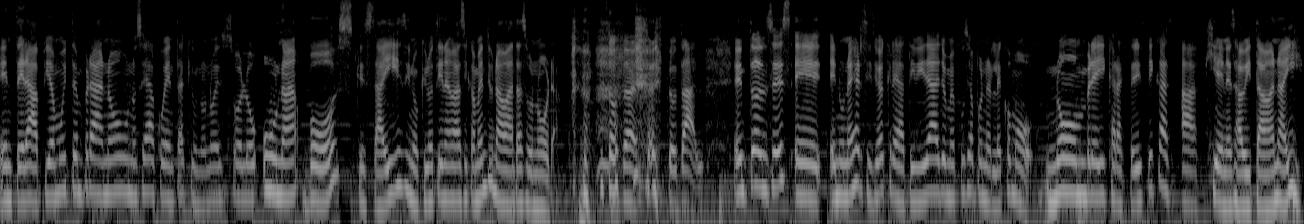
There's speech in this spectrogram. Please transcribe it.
En terapia muy temprano uno se da cuenta que uno no es solo una voz que está ahí, sino que uno tiene básicamente una banda sonora. Total. Total. Entonces, eh, en un ejercicio de creatividad yo me puse a ponerle como nombre y características a quienes habitaban ahí,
